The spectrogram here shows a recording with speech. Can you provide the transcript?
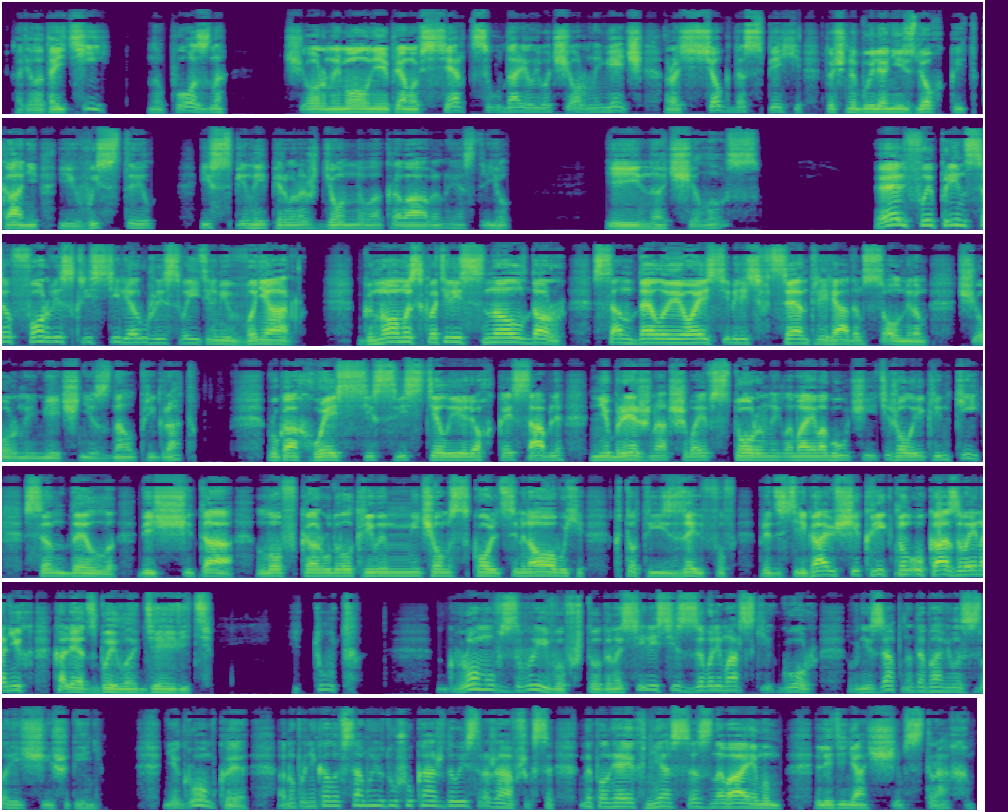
Хотел отойти, но поздно. Черной молнией прямо в сердце ударил его черный меч, рассек доспехи, точно были они из легкой ткани, и выставил из спины перворожденного окровавленное острие. И началось. Эльфы принца Форви скрестили оружие с воителями в Ваниар. Гномы схватились с Нолдор, Санделло и Оэсси бились в центре рядом с Олмером. Черный меч не знал преград. В руках Хуэсси свистела ее легкая сабля, небрежно отшивая в стороны, ломая могучие тяжелые клинки. Санделло, без щита, ловко орудовал кривым мечом с кольцами на обухе. Кто-то из эльфов предостерегающе крикнул, указывая на них, колец было девять. И тут грому взрывов, что доносились из-за Валимарских гор, внезапно добавилось зловещее шипение. Негромкое, оно проникало в самую душу каждого из сражавшихся, наполняя их неосознаваемым, леденящим страхом.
